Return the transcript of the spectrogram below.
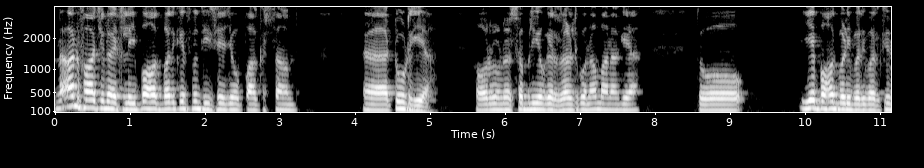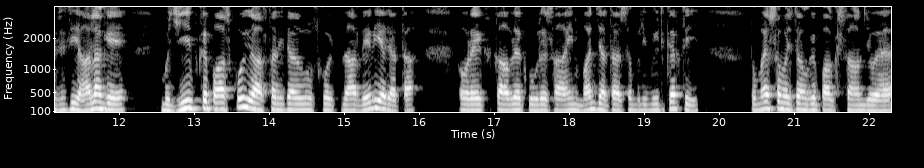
انفارچونیٹلی بہت بدقسمتی سے جو پاکستان ٹوٹ گیا اور ان اسمبلیوں کے رزلٹ کو نہ مانا گیا۔ تو یہ بہت بڑی بڑی بدقسمتی تھی۔ حالانکہ مجیب کے پاس کوئی راستہ نہیں تھا، اس کو اقتدار دے دیا جاتا اور ایک قابل قبول سا آئین بن جاتا، اسمبلی میٹ کرتی۔ تو میں سمجھتا ہوں کہ پاکستان جو ہے،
